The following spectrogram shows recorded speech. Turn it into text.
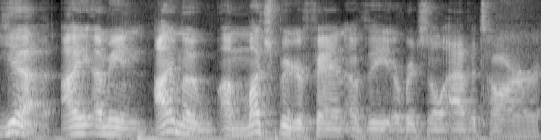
Yeah, I, I mean, I'm a, a much bigger fan of the original Avatar.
